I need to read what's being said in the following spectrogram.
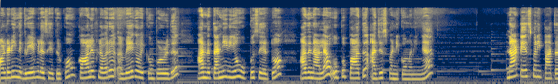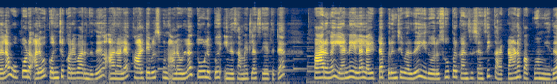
ஆல்ரெடி இந்த கிரேவியில் சேர்த்துருக்கோம். காலிஃப்ளவர் வேக வைக்கும் பொழுது அந்த தண்ணீரையும் உப்பு சேர்த்தோம். அதனால் உப்பு பார்த்து அட்ஜஸ்ட் பண்ணிக்கோங்க நீங்கள் நான் டேஸ்ட் பண்ணி பார்த்ததில் உப்போட அளவு கொஞ்சம் குறைவாக இருந்தது. அதனால் கால் டேபிள் ஸ்பூன் அளவுள்ள தூளுப்பு இந்த சமயத்தில் சேர்த்துட்டேன். பாருங்கள் எண்ணெயெல்லாம் லைட்டாக பிரிஞ்சு வருது. இது ஒரு சூப்பர் கன்சிஸ்டன்சி கரெக்டான பக்குவம் இது.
